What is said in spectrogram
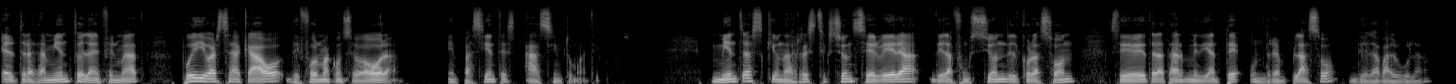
El tratamiento de la enfermedad puede llevarse a cabo de forma conservadora en pacientes asintomáticos, mientras que una restricción severa de la función del corazón se debe tratar mediante un reemplazo de la válvula.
